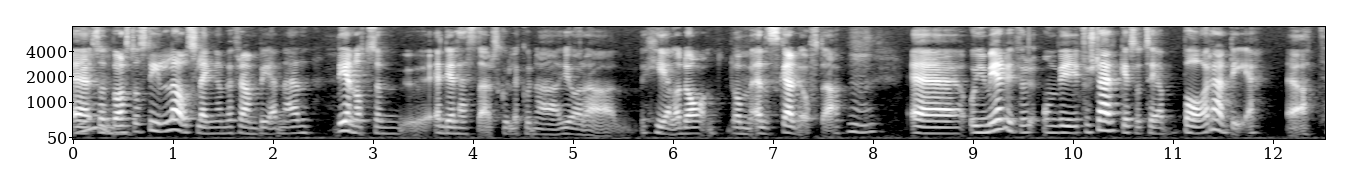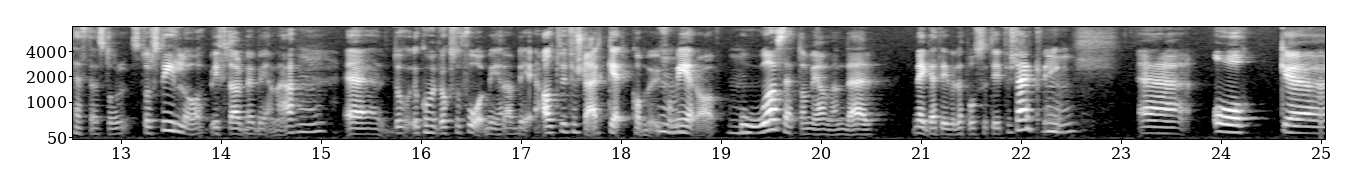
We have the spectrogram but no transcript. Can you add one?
Eh, så att bara stå stilla och slänga med frambenen, det är något som en del hästar skulle kunna göra hela dagen. De älskar det ofta. Mm. Och ju mer vi, för, om vi förstärker så att säga bara det, att hästen står, står still och viftar med benen, Mm. eh, då, då kommer vi också få mer av det. Allt vi förstärker kommer vi få Mm. mer av, oavsett om vi använder negativ eller positiv förstärkning. Mm. Eh, och eh,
